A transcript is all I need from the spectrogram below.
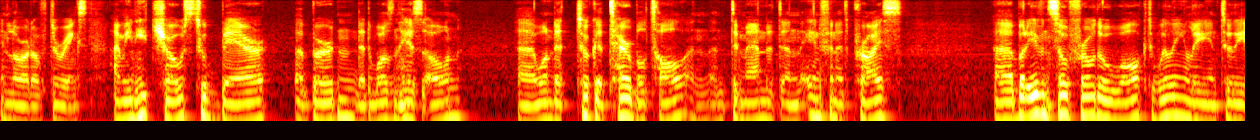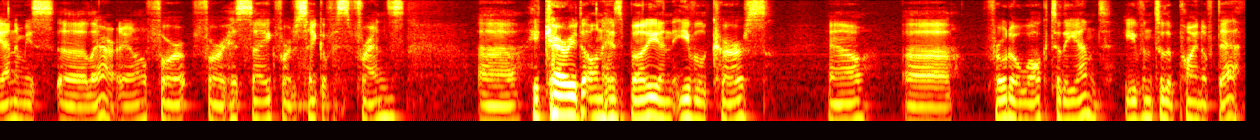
in Lord of the Rings. I mean, he chose to bear a burden that wasn't his own, uh, one that took a terrible toll and, and demanded an infinite price. Uh, but even so, Frodo walked willingly into the enemy's uh, lair, you know, for, for his sake, for the sake of his friends. Uh, he carried on his body an evil curse, you know. Uh, Frodo walked to the end, even to the point of death.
